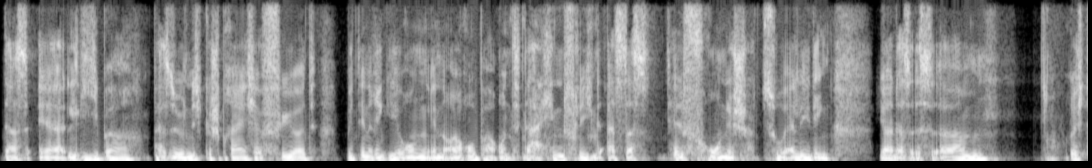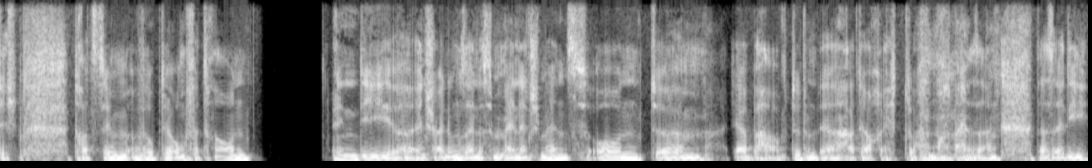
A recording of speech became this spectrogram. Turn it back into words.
dass er lieber persönlich Gespräche führt mit den Regierungen in Europa und dahin fliegt, als das telefonisch zu erledigen. Ja, das ist ähm, Richtig. Trotzdem wirbt er um Vertrauen in die äh, Entscheidungen seines Managements und ähm, er behauptet, und er hat ja auch recht, muss man ja sagen, dass er die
